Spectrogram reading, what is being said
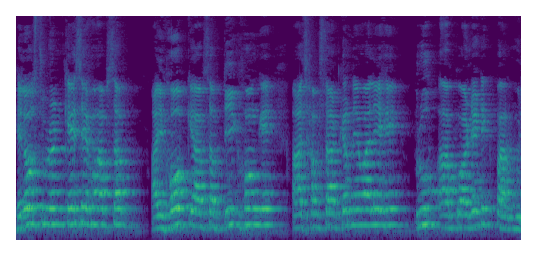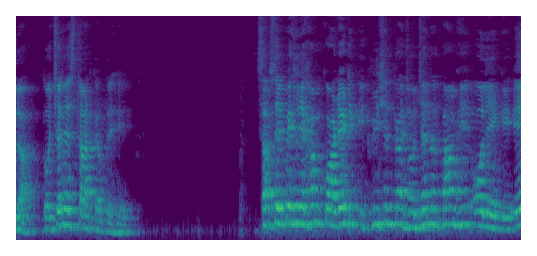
हेलो स्टूडेंट कैसे हो आप सब? आई होप कि आप सब ठीक होंगे। आज हम स्टार्ट करने वाले हैं प्रूफ ऑफ़ क्वाड्रेटिक फार्मूला तो चले स्टार्ट करते हैं। सबसे पहले हम क्वाड्रेटिक इक्वेशन का जो जनरल फॉर्म है, वो लेंगे। A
